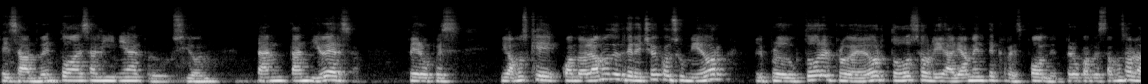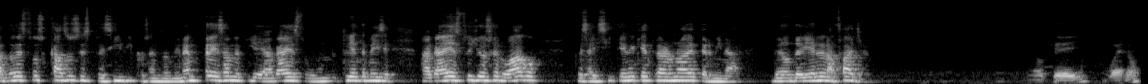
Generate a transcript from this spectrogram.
pensando en toda esa línea de producción tan, tan diversa. Pero pues digamos que cuando hablamos del derecho de consumidor, el productor, el proveedor, todos solidariamente responden. Pero cuando estamos hablando de estos casos específicos, en donde una empresa me pide haga esto, un cliente me dice haga esto y yo se lo hago, pues ahí sí tiene que entrar uno a determinar de dónde viene la falla. Ok, bueno.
